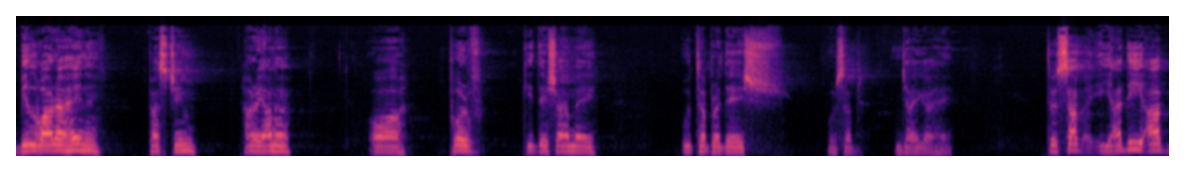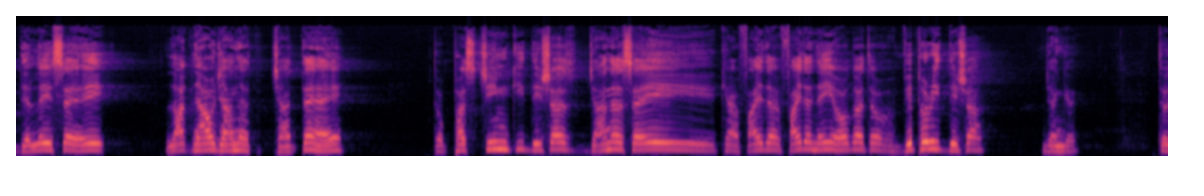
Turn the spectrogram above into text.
बिलवाड़ा है नहीं पश्चिम हरियाणा और पूर्व की दिशा में उत्तर प्रदेश वो सब जाएगा है तो सब यदि आप दिल्ली से लखनऊ जाना चाहते हैं तो पश्चिम की दिशा जाने से क्या फ़ायदा फ़ायदा नहीं होगा तो विपरीत दिशा जाएँगे। तो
